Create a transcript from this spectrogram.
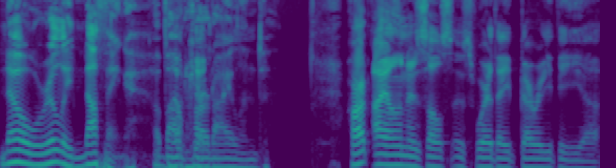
know really nothing about Okay. Hart Island. Hart Island is also is where they bury the uh,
